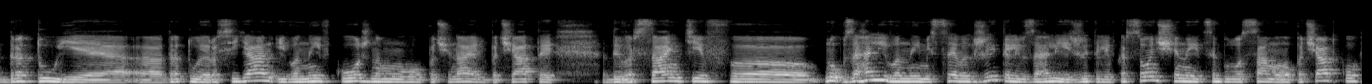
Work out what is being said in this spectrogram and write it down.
дратує, е, дратує росіян, і вони в кожному починають бачати диверсантів. Ну, взагалі, вони місцевих жителів, взагалі жителів Херсонщини, і це було з самого початку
